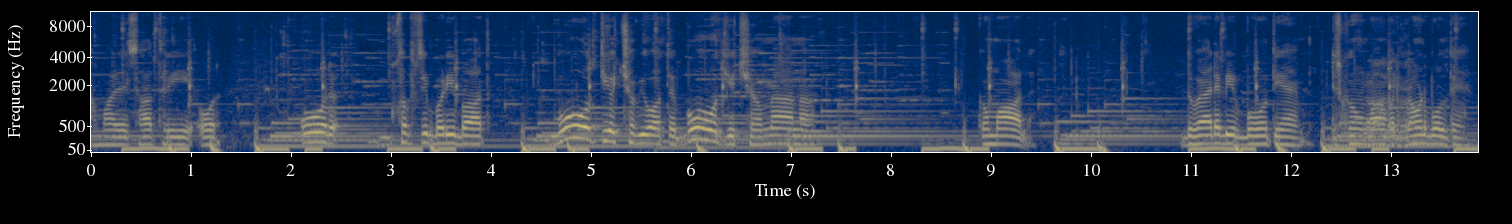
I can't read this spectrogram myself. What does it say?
ہمارے ساتھ رہی اور اور سب سے بڑی بات بہت ہی اچھا ویو آتا ہے بہت ہی اچھا میں کمال دوبارہ بھی بہت ہی ہیں جس کو ہم وہاں پر راؤنڈ بولتے ہیں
